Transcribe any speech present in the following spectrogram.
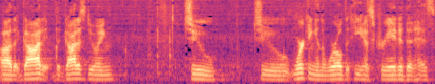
uh, that God that God is doing to to working in the world that he has created that has,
